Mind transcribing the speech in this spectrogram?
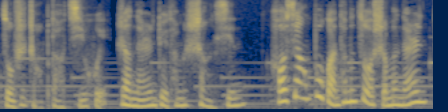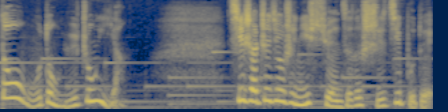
总是找不到机会让男人对他们上心，好像不管他们做什么，男人都无动于衷一样。其实啊，这就是你选择的时机不对。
